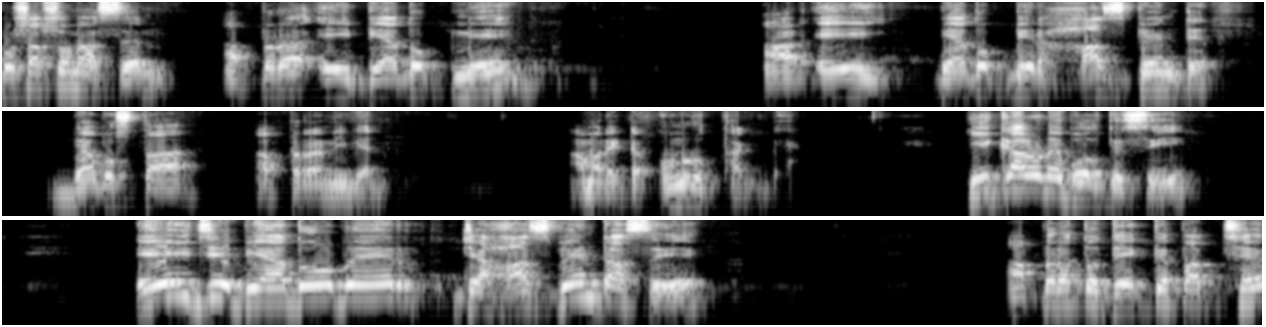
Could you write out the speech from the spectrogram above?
প্রশাসন আছেন, আপনারা এই বেয়াদব মেয়ে আর এই বেয়াদব মেয়ের হাজবেন্ডের ব্যবস্থা আপনারা নেবেন। আমার এটা অনুরোধ থাকবে। কি কারণে বলতেছি? এই যে বেয়াদবের যে হাজবেন্ড আছে, আপনারা তো দেখতে পাচ্ছেন,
